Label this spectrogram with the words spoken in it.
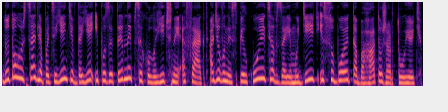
До того ж, це для пацієнтів дає і позитивний психологічний ефект, адже вони спілкуються, взаємодіють із собою та багато жартують.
